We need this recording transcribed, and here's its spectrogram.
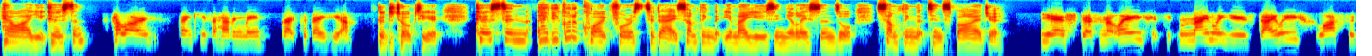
How are you, Kirsten? Hello, thank you for having me. Great to be here. Good to talk to you. Kirsten, have you got a quote for us today? Something that you may use in your lessons or something that's inspired you? Yes, definitely. It's mainly used daily. Life's a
